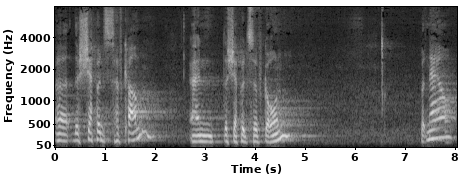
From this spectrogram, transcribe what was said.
Uh, the shepherds have come and the shepherds have gone. But now,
